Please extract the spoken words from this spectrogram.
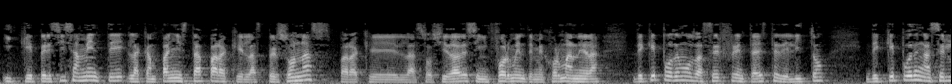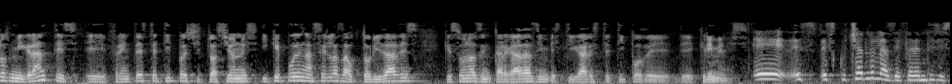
y que precisamente la campaña está para que las personas, para que las sociedades se informen de mejor manera de qué podemos hacer frente a este delito de qué pueden hacer los migrantes eh, frente a este tipo de situaciones y qué pueden hacer las autoridades que son las encargadas de investigar este tipo de, crímenes. Eh, escuchando las diferentes historias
